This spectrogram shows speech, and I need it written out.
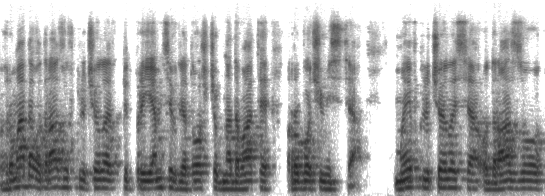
Громада одразу включила підприємців для того, щоб надавати робочі місця. Ми включилися одразу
